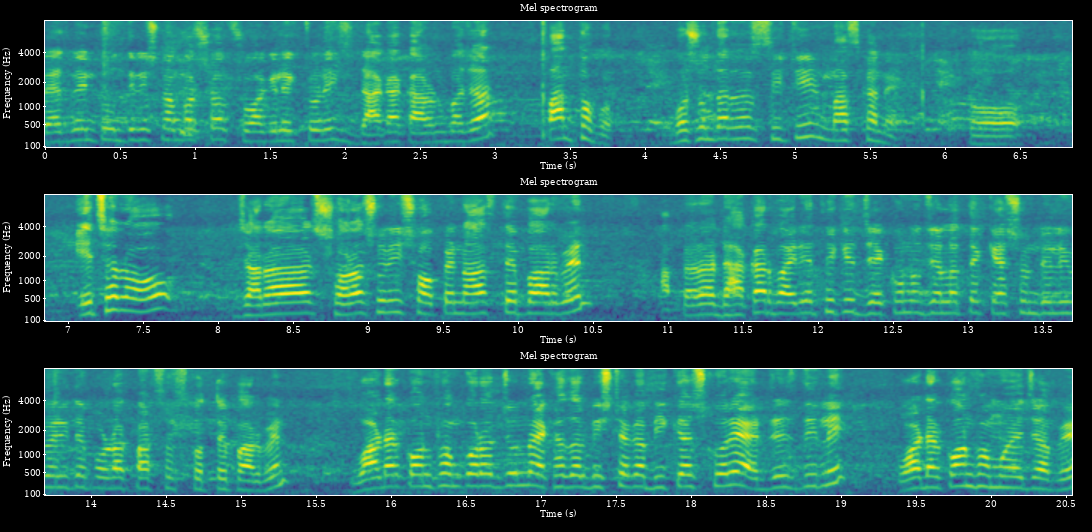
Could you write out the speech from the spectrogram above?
basement উনত্রিশ নম্বর শপ সোয়াগ ইলেকট্রনিক্স ঢাকা কারণ বাজার পান্থপথ বসুন্ধরা সিটির মাঝখানে। তো এছাড়াও যারা সরাসরি শপে না আসতে পারবেন আপনারা ঢাকার বাইরে থেকে যে কোনো জেলাতে ক্যাশ অন ডেলিভারিতে প্রোডাক্ট পারচেস করতে পারবেন। অর্ডার কনফার্ম করার জন্য এক হাজার বিশ টাকা বিকাশ করে অ্যাড্রেস দিলে অর্ডার কনফার্ম হয়ে যাবে।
